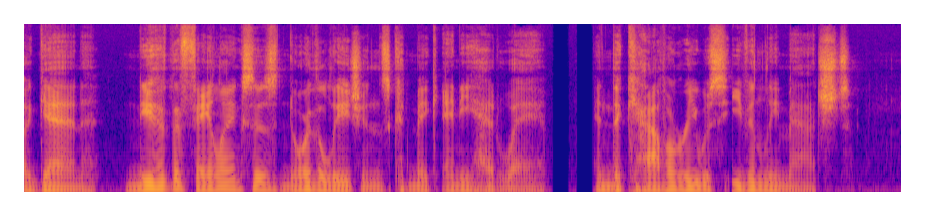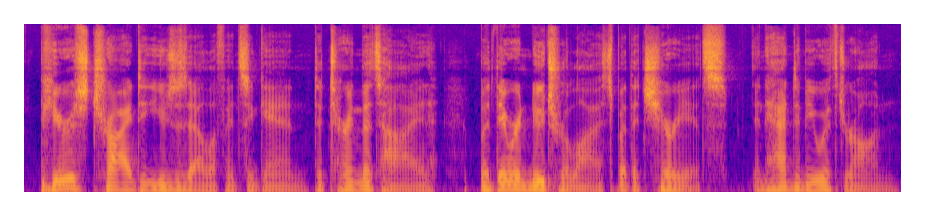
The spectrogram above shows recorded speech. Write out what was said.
Again, neither the phalanxes nor the legions could make any headway, and the cavalry was evenly matched. Pyrrhus tried to use his elephants again to turn the tide, but they were neutralized by the chariots and had to be withdrawn.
